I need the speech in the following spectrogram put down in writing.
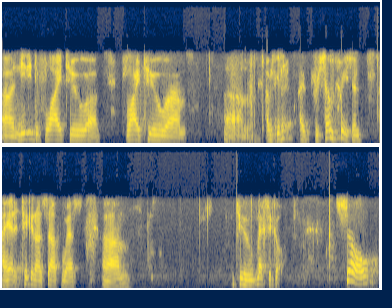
uh, needing to fly to uh, fly to. Um, um, I was gonna. I, for some reason, I had a ticket on Southwest um, to Mexico. So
